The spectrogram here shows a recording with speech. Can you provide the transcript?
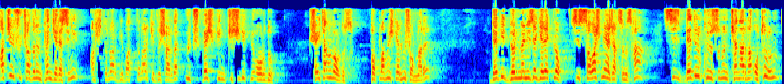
Açın şu çadırın penceresini. Açtılar bir baktılar ki dışarıda 3-5 bin kişilik bir ordu. Şeytanın ordusu. Toplamış gelmiş onları. Dedi dönmenize gerek yok. Siz savaşmayacaksınız ha. Siz Bedir kuyusunun kenarına oturun.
